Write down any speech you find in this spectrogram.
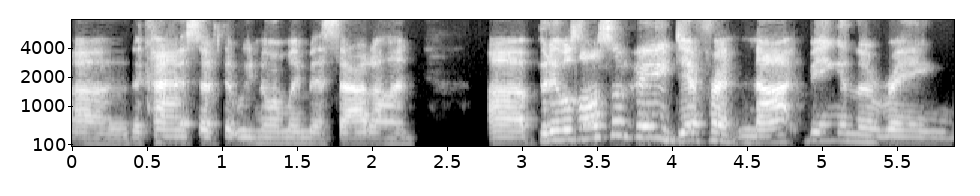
uh, the kind of stuff that we normally miss out on. Uh, but it was also very different not being in the ring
